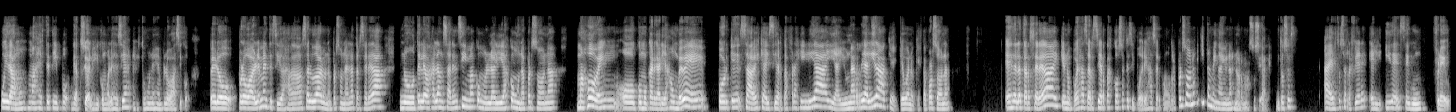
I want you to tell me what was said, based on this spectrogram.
cuidamos más este tipo de acciones. Y como les decía, esto es un ejemplo básico pero probablemente si vas a saludar a una persona de la tercera edad, no te le vas a lanzar encima como lo harías con una persona más joven o como cargarías a un bebé, porque sabes que hay cierta fragilidad y hay una realidad que, que bueno, que esta persona es de la tercera edad y que no puedes hacer ciertas cosas que sí podrías hacer con otras personas y también hay unas normas sociales. Entonces, a esto se refiere el ID según Freud.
